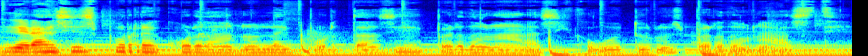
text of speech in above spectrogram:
Gracias por recordarnos la importancia de perdonar así como tú nos perdonaste.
